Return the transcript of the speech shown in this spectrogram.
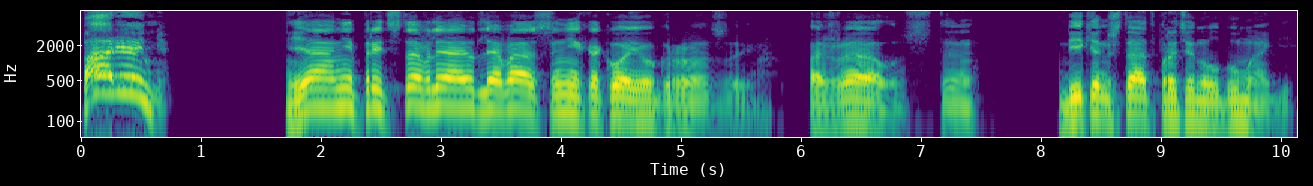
«Парень!» «Я не представляю для вас никакой угрозы. Пожалуйста». Бикенштадт протянул бумаги.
